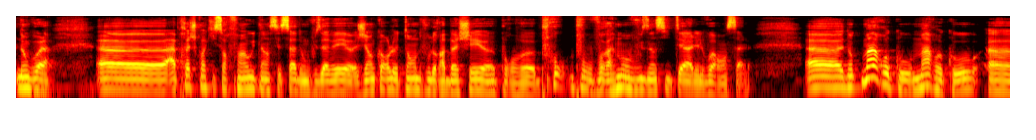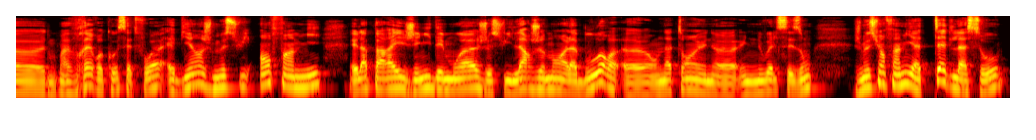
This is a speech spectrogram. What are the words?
Donc voilà. Euh, après, je crois qu'il sort fin août, hein, c'est ça. Donc vous avez, j'ai encore le temps de vous le rabâcher euh, pour euh, pour pour vraiment vous inciter à aller le voir en salle. Euh, donc Marocco, Marocco, euh, donc ma vraie reco cette fois. Eh bien, je me suis enfin mis. Et là, pareil, j'ai mis des mois. Je suis largement à la bourre. Euh, on attend une euh, une nouvelle saison. Je me suis enfin mis à Ted Lasso.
